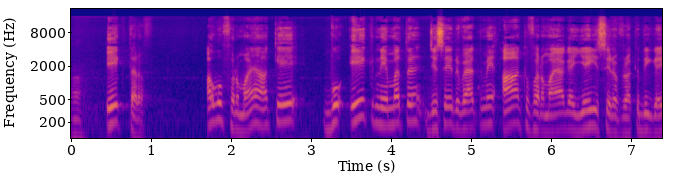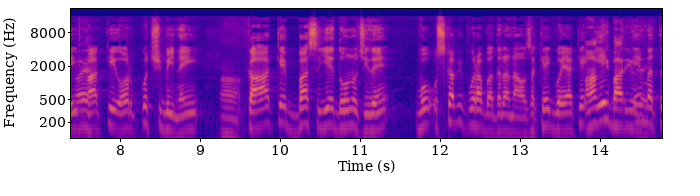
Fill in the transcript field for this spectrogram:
हाँ। एक तरफ़। अब वो फरमाया कि वो एक नेमत जिसे रिवायत में आँख फरमाया गया यही सिर्फ़ रख दी गई बाकी और कुछ भी नहीं। कहा कि बस ये दोनों चीज़ें वो उसका भी पूरा बदला ना हो सके गोया कि एक हो। नेमत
